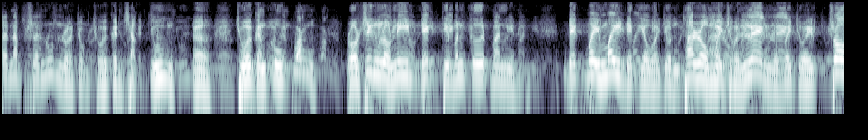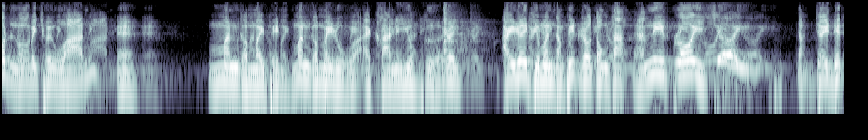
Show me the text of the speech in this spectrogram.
สนับสนุนเราต้องช่วยกันชักจูงเออช่วยกันปลูกฝังเพราะสิ่งเหล่านี้เด็กที่มันเกิดมานี่เด็กไม่ไม่เด็กเยาวชนถ้าเราไม่ช่วยเล่งเราไม่ช่วยซ่อนเราไม่ช่วยหวานเออมันก็ไม่เป็น มันก็ไม่รู้ว่าไอ้คานิยมคืออะไรไอ้เรื่องที่มันทำพิษเราต้องตักนะนี่ปล่อยเฉยทำใจเด็ก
